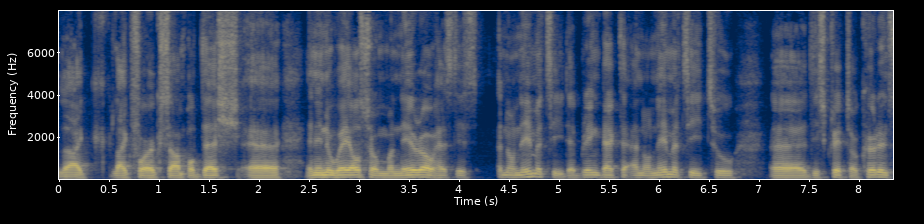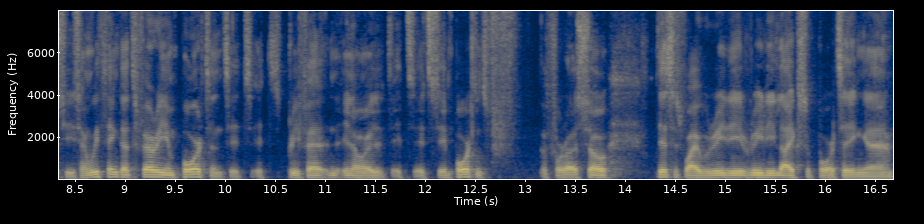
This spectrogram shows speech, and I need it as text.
like like for example Dash, uh, and in a way also Monero has this anonymity. They bring back the anonymity to uh, these cryptocurrencies, and we think that's very important. It's it's you know it, it's it's important for us. So this is why we really, really like supporting uh,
